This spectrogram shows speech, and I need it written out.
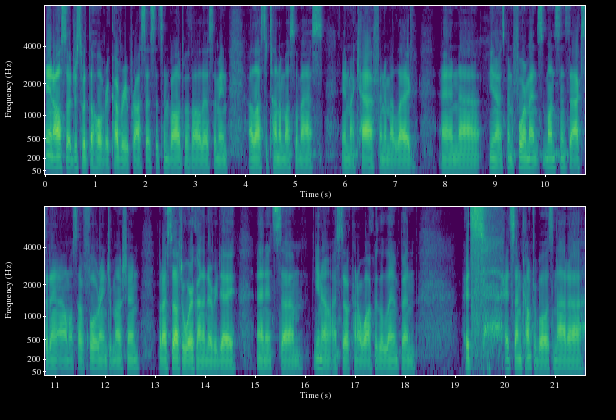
and also just with the whole recovery process that's involved with all this. I mean, I lost a ton of muscle mass in my calf and in my leg. And uh, you know, it's been four months months since the accident. I almost have full range of motion, but I still have to work on it every day. And it's um, you know, I still kind of walk with a limp, and it's it's uncomfortable. It's not a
